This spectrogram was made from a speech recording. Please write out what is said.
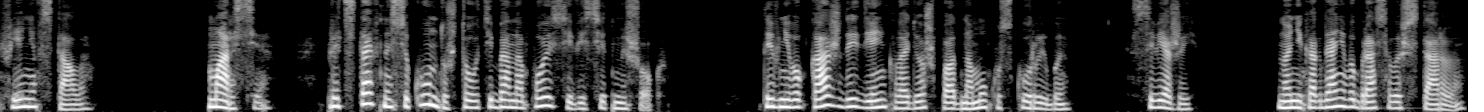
Феня встала. «Марсия, представь на секунду, что у тебя на поясе висит мешок. Ты в него каждый день кладешь по одному куску рыбы. Свежий. Но никогда не выбрасываешь старую.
